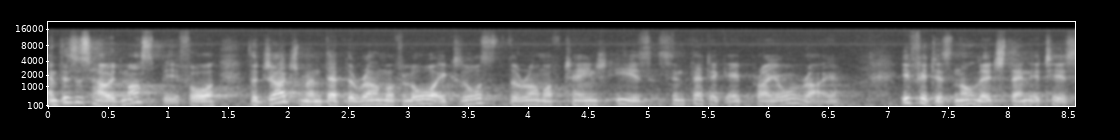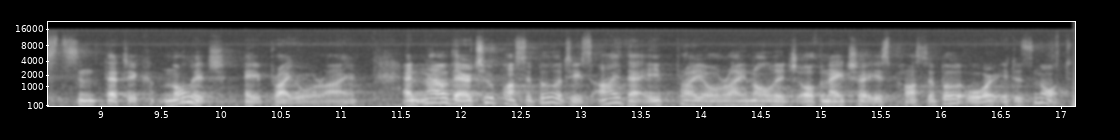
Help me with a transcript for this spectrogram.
And this is how it must be, for the judgment that the realm of law exhausts the realm of change is synthetic a priori. If it is knowledge, then it is synthetic knowledge a priori. And now there are two possibilities. Either a priori knowledge of nature is possible or it is not.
